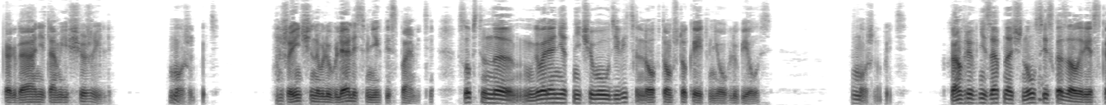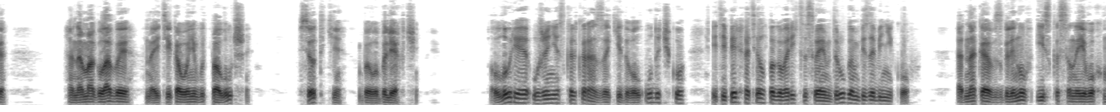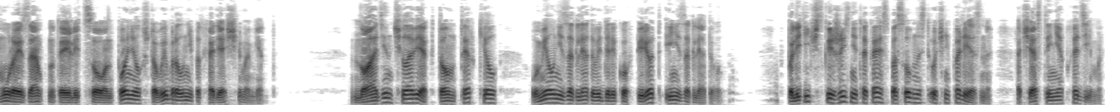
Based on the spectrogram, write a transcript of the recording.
когда они там еще жили. Может быть. Женщины влюблялись в них без памяти. Собственно говоря, нет ничего удивительного в том, что Кейт в него влюбилась. Может быть. Хамфри внезапно очнулся и сказал резко, она могла бы найти кого-нибудь получше. Все-таки было бы легче. Лурия уже несколько раз закидывал удочку и теперь хотел поговорить со своим другом без обиняков. Однако, взглянув искоса на его хмурое замкнутое лицо, он понял, что выбрал неподходящий момент. Но один человек, Том Теркел, умел не заглядывать далеко вперед и не заглядывал. В политической жизни такая способность очень полезна, а часто и необходима.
